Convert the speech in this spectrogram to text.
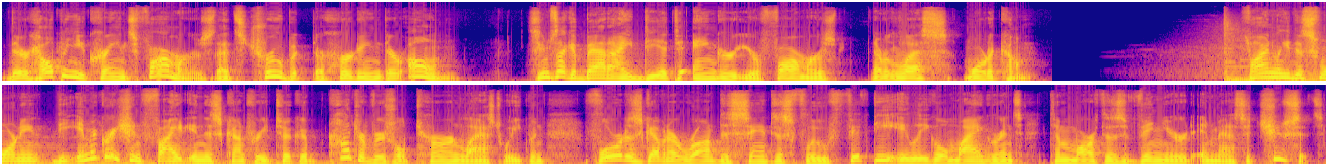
They're helping Ukraine's farmers, that's true, but they're hurting their own. Seems like a bad idea to anger your farmers. Nevertheless, more to come. Finally, this morning, the immigration fight in this country took a controversial turn last week when Florida's Governor Ron DeSantis flew 50 illegal migrants to Martha's Vineyard in Massachusetts,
